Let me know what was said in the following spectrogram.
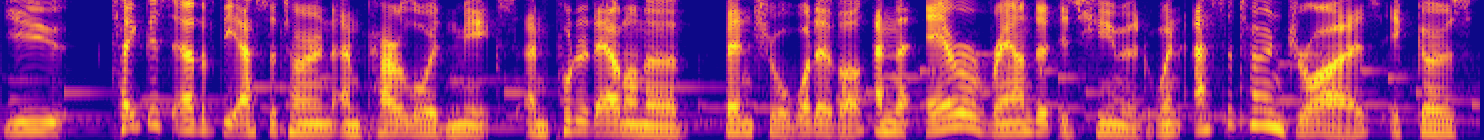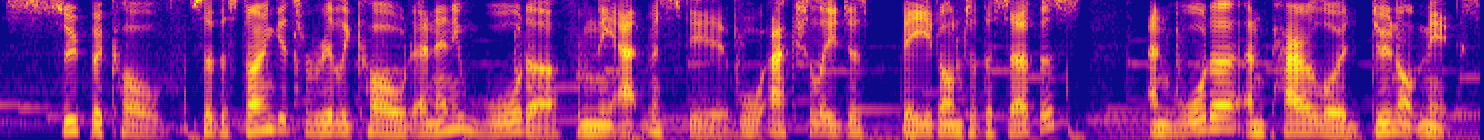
you take this out of the acetone and paraloid mix and put it out on a bench or whatever, and the air around it is humid. When acetone dries, it goes super cold. So the stone gets really cold, and any water from the atmosphere will actually just bead onto the surface. And water and paraloid do not mix.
